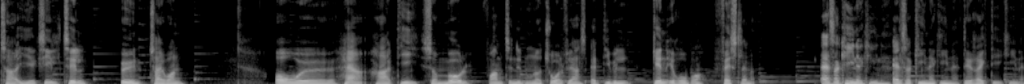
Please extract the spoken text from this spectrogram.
tager i eksil til øen Taiwan. Og øh, her har de som mål frem til 1972, at de vil generobre fastlandet. Altså Kina, Kina. Altså Kina, Kina. Det rigtige Kina.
